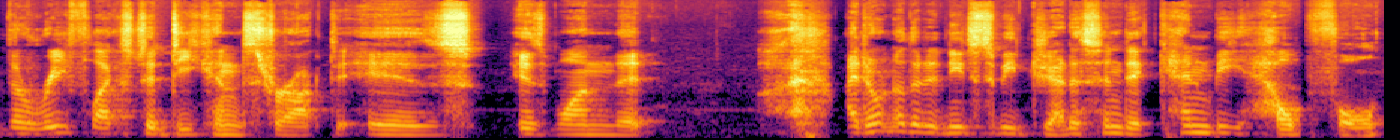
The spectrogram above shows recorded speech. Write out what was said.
the reflex to deconstruct is is one that I don't know that it needs to be jettisoned. It can be helpful,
